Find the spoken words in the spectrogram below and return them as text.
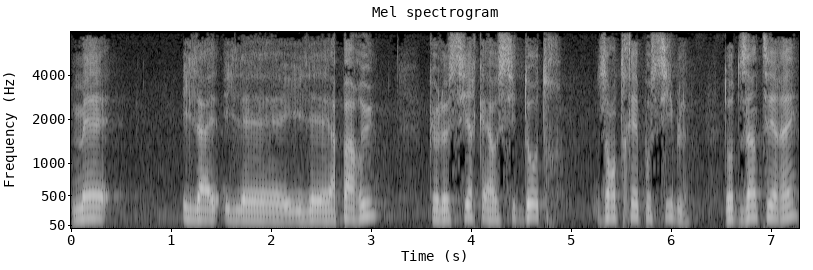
Mais il, est, il est apparu que le cirque a aussi d'autres entrées possibles, d'autres intérêts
